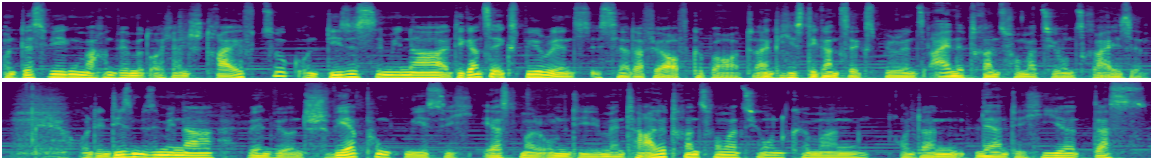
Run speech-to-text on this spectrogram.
Und deswegen machen wir mit euch einen Streifzug und dieses Seminar, die ganze Experience ist ja dafür aufgebaut. Eigentlich ist die ganze Experience eine Transformationsreise. Und in diesem Seminar werden wir uns schwerpunktmäßig erstmal um die mentale Transformation kümmern und dann lernt ihr hier das,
